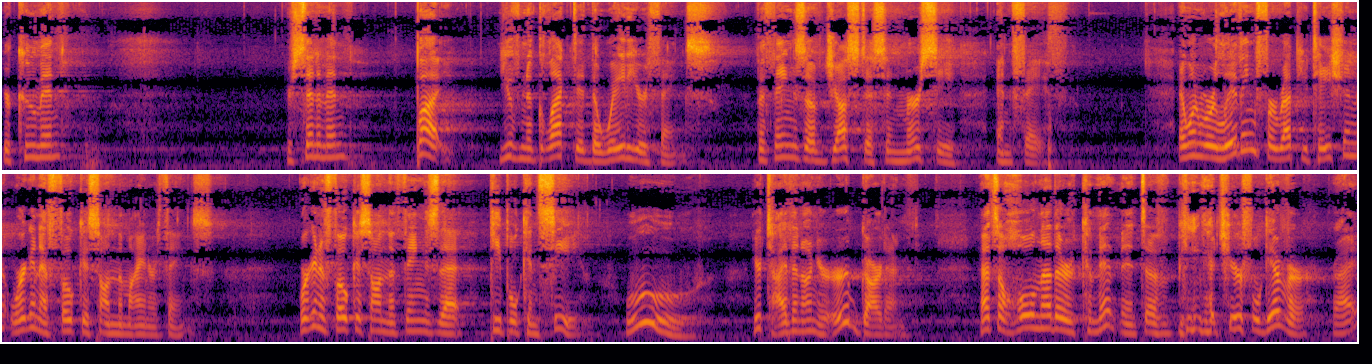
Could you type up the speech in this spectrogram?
your cumin, your cinnamon, but you've neglected the weightier things, the things of justice and mercy and faith. And when we're living for reputation, we're going to focus on the minor things. We're going to focus on the things that people can see. Ooh, you're tithing on your herb garden. That's a whole nother commitment of being a cheerful giver, right?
